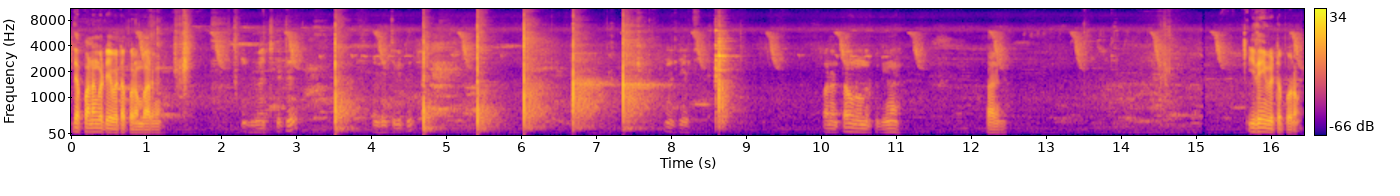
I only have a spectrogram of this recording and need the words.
இந்த பனங்கொட்டையை வெட்ட போகிறோம் பாருங்கள் இப்படி வச்சுக்கிட்டு இப்படி வச்சுக்கிட்டு. பன்னெண்டு டவுன் ஒன்று இருக்குதுங்களா பாருங்க இதையும் வெட்ட போகிறோம்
